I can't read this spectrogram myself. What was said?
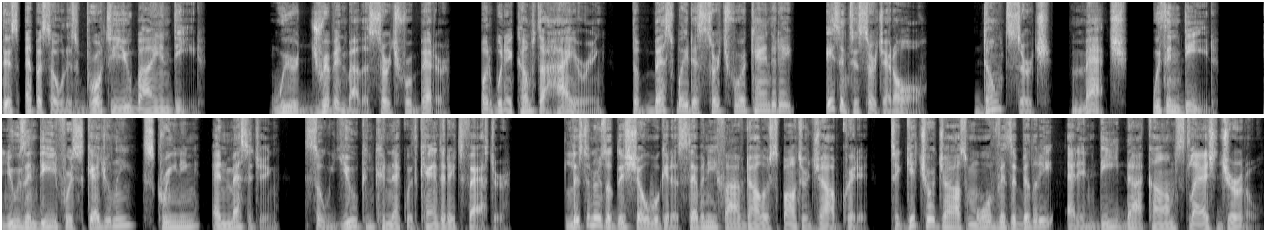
This episode is brought to you by Indeed. We're driven by the search for better, but when it comes to hiring, the best way to search for a candidate isn't to search at all. Don't search, match with Indeed. Use Indeed for scheduling, screening, and messaging so you can connect with candidates faster. Listeners of this show will get a $75 sponsored job credit to get your jobs more visibility at Indeed.com slash journal.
